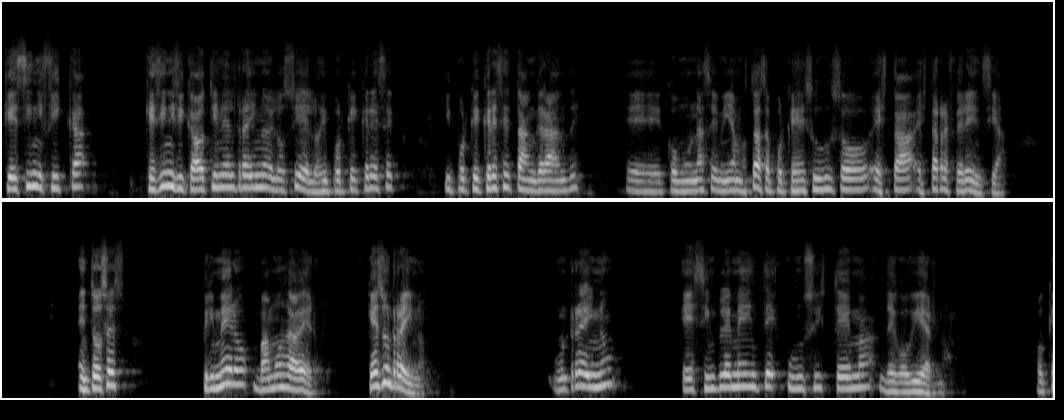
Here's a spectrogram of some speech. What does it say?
¿Qué significa, qué significado tiene el reino de los cielos y por qué crece y por qué crece tan grande eh, como una semilla mostaza? Porque Jesús usó esta, esta referencia. Entonces, primero vamos a ver ¿Qué es un reino? Un reino es simplemente un sistema de gobierno, ¿ok?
